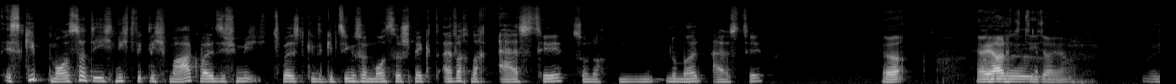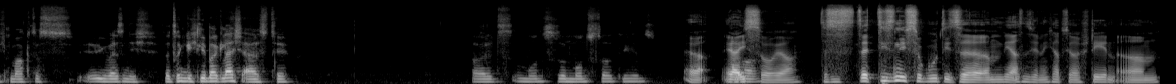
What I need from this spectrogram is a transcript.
Es gibt Monster, die ich nicht wirklich mag, weil sie für mich, zum Beispiel gibt es irgend so ein Monster, das schmeckt einfach nach Eistee, so nach normalen Eistee. Ja. Ja, ja, Äh, die da, ja. Ich mag das, ich weiß nicht. Da trinke ich lieber gleich Eistee als Monster, so ein Monster-Dingens. Ja, ja, ist Aber so, ja. Das ist, die die sind nicht so gut, diese, ähm, wie heißen sie denn? Ich hab's ja stehen. Ähm,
